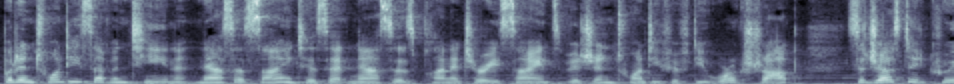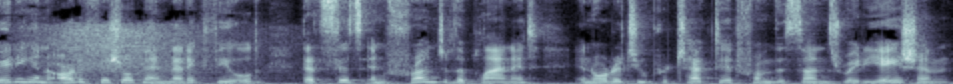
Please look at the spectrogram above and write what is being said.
But in 2017, NASA scientists at NASA's Planetary Science Vision 2050 workshop suggested creating an artificial magnetic field that sits in front of the planet in order to protect it from the sun's radiation.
